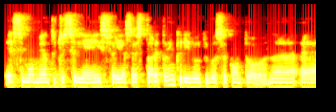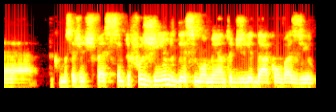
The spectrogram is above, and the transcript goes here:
esse momento de silêncio e essa história tão incrível que você contou. Né? É como se a gente estivesse sempre fugindo desse momento de lidar com o vazio,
